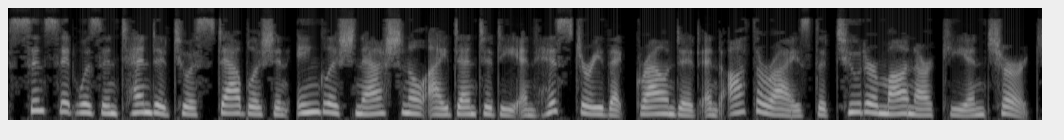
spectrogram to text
since it was intended to establish an English national identity and history that grounded and authorized the Tudor monarchy and church.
